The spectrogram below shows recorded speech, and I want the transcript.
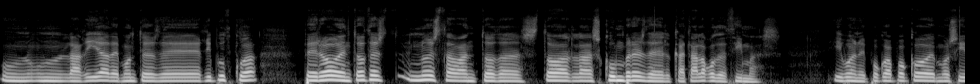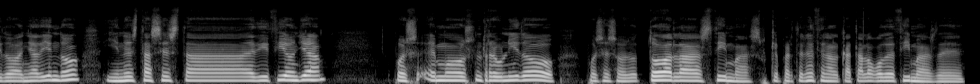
la guía de montes de Guipúzcoa, pero entonces no estaban todas, todas las cumbres del catálogo de cimas. Y bueno, poco a poco hemos ido añadiendo y en esta sexta edición ya, pues hemos reunido pues eso, todas las cimas que pertenecen al catálogo de cimas del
